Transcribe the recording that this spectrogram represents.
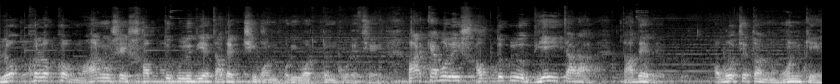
লক্ষ লক্ষ মানুষ এই শব্দগুলো দিয়ে তাদের জীবন পরিবর্তন করেছে। আর কেবল এই শব্দগুলো দিয়েই তারা তাদের অবচেতন মনকে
